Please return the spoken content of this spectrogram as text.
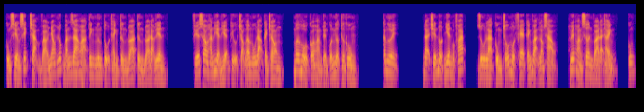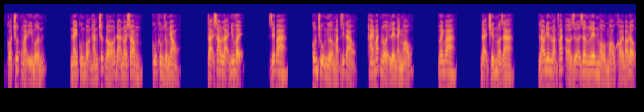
cùng xiềng xích chạm vào nhau lúc bắn ra hỏa tinh ngưng tụ thành từng đoá từng đoá đạo liên. Phía sau hắn hiện hiện cựu trọng âm ngũ đạo cảnh trong, mơ hồ có hoàng tuyển quấn ngược thương cung các ngươi. Đại chiến đột nhiên bộc phát, dù là cùng chỗ một phe cánh vạn long xảo, huyết hoàng sơn và đại thánh, cũng có chút ngoài ý mớn nay cùng bọn hắn trước đó đã nói xong, cũng không giống nhau. Tại sao lại như vậy? Z ba côn trụ ngửa mặt dích đạo hai mắt nổi lên ánh máu. Vanh ba. Đại chiến mở ra. Lão điên loạn phát ở giữa dâng lên màu máu khói báo động,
